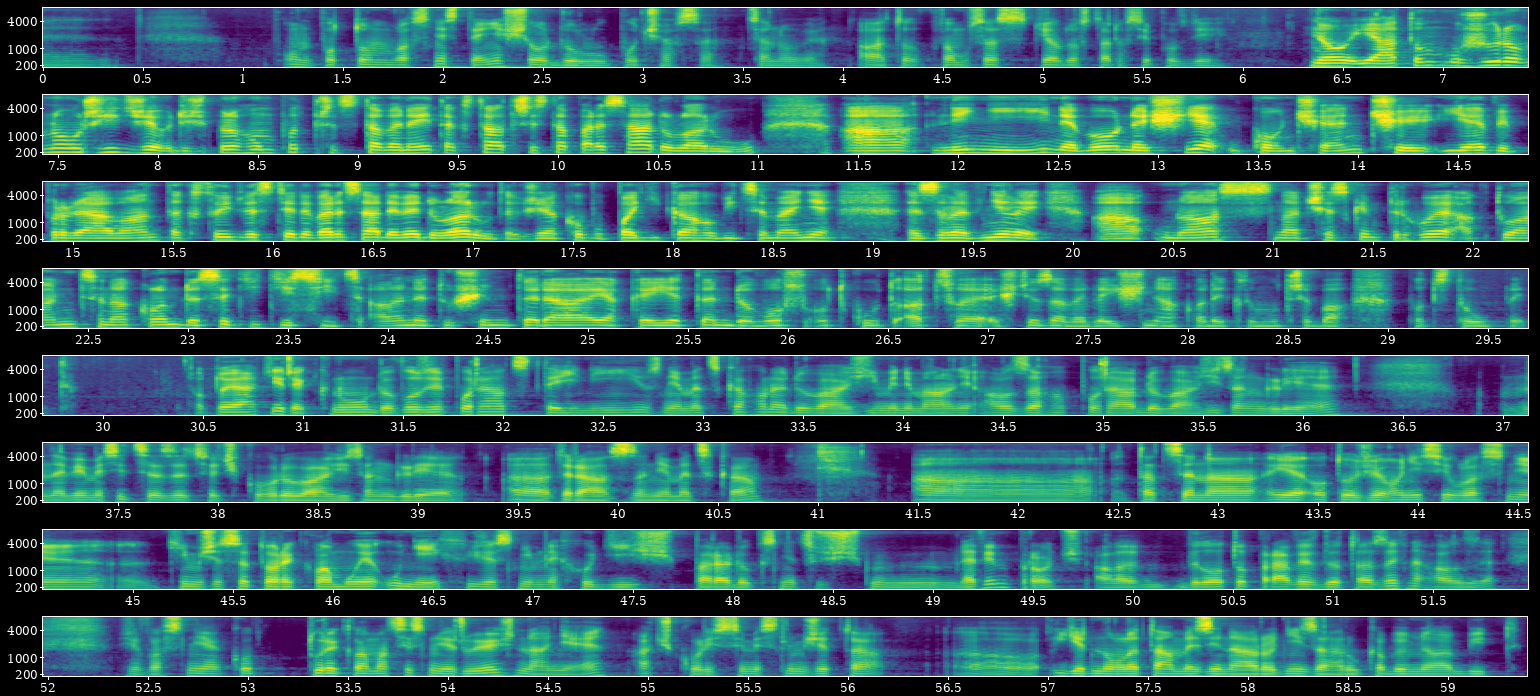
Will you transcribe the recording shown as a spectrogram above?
on potom vlastně stejně šel dolů po čase cenově, ale to, k tomu se chtěl dostat asi později. No já to můžu rovnou říct, že když byl HomePod představený, tak stál 350 dolarů a nyní, nebo než je ukončen, či je vyprodáván, tak stojí 299 dolarů, takže jako opadíka ho víceméně zlevnili. A u nás na českém trhu je aktuální cena kolem 10 tisíc, ale netuším teda, jaký je ten dovoz, odkud a co je ještě za vedlejší náklady k tomu třeba podstoupit. No to já ti řeknu, dovoz je pořád stejný, z Německa ho nedováží, minimálně Alza ho pořád dováží z Anglie. Nevím, jestli CZC ho dováží z Anglie, teda z Německa. A ta cena je o to, že oni si vlastně tím, že se to reklamuje u nich, že s ním nechodíš paradoxně, což nevím proč, ale bylo to právě v dotazech na Alze, že vlastně jako tu reklamaci směřuješ na ně, ačkoliv si myslím, že ta jednoletá mezinárodní záruka by měla být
